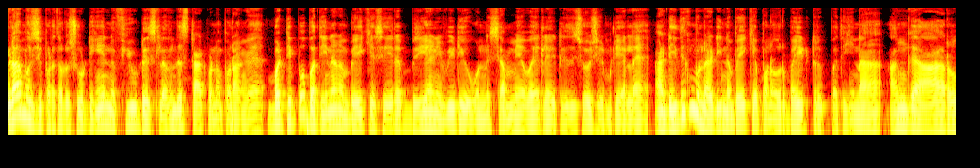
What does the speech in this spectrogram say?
விடாமுயற்சி படத்தோட ஷூட்டிங்கை இன்னும் ஃபியூ டேஸ்ல வந்து ஸ்டார்ட் பண்ண போறாங்க. பட் இப்போ பார்த்தீங்கன்னா நம்ம ஏகே செய்கிற பிரியாணி வீடியோ ஒன்று செம்மையாக வைரல் ஆயிட்டு இருக்குது சோஷியல் மீடியாவில் அண்ட் இதுக்கு முன்னாடி நம்ம ஏகே போன ஒரு பைக் ட்ரிப் பார்த்தீங்கன்னா அங்கே ஆரோ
